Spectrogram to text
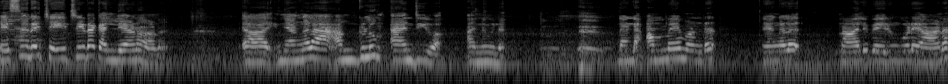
ഹെസുവിന്റെ ചേച്ചിയുടെ കല്യാണമാണ്. ഞങ്ങൾ അങ്കിളും ആന്റിയും അനുവിന്. രണ്ട് അമ്മയും ഉണ്ട്. ഞങ്ങൾ നാല് പേരും കൂടെയാണ്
